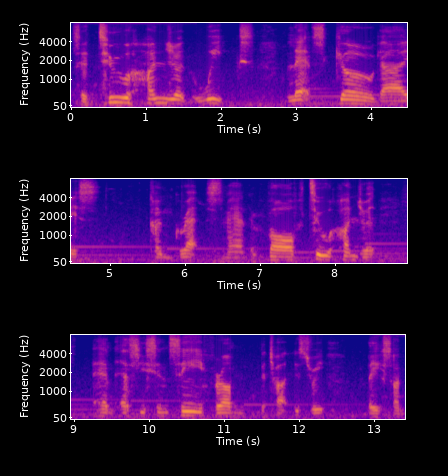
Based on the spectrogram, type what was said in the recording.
so 200 weeks. Let's go, guys. Congrats, man. Evolve 200. And as you can see from the chart history, based on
